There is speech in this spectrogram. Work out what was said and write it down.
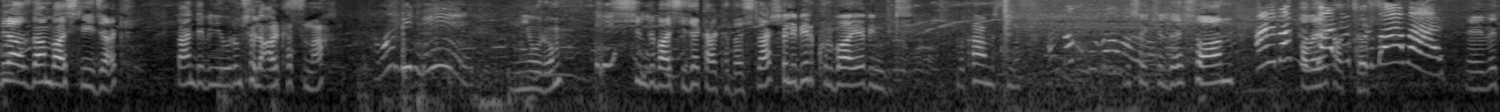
Birazdan başlayacak. Ben de biniyorum şöyle arkasına. Tamam bin bin. Biniyorum. Şimdi başlayacak arkadaşlar. Şöyle bir kurbağaya bindik. Bakar mısınız? Bu şekilde şu an Havaya kalkacağız. Evet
